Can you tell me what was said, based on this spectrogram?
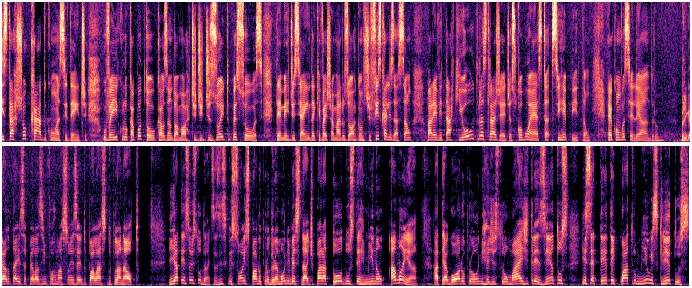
estar chocado com o acidente. O veículo capotou, causando a morte de 18 pessoas. Temer disse ainda que vai chamar os órgãos de fiscalização para evitar que outras tragédias como esta se repitam. É com você, Leandro. Obrigado, Thaisa, pelas informações aí do Palácio do Planalto. E atenção, estudantes, as inscrições para o programa Universidade para Todos terminam amanhã. Até agora, o ProUni registrou mais de 374 mil inscritos.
